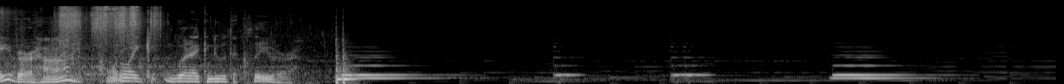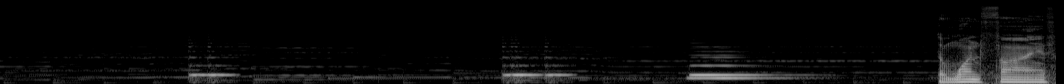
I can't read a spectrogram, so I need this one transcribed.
Cleaver, huh? What do I what I can do with the cleaver? The one five.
